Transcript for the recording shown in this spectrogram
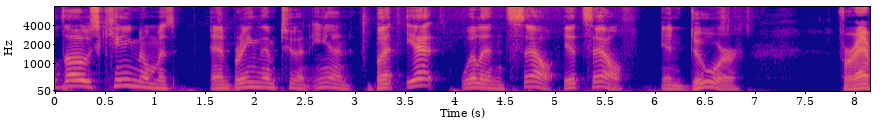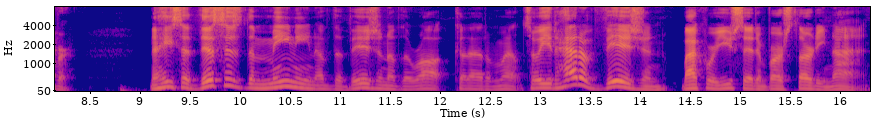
those kingdoms and bring them to an end. But it will itself itself endure forever. Now he said, This is the meaning of the vision of the rock cut out of a mountain. So he'd had a vision back where you said in verse 39.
